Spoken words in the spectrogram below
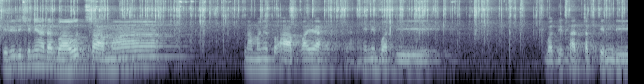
jadi di sini ada baut sama namanya tuh apa ya? Yang ini buat di buat ditancapin di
